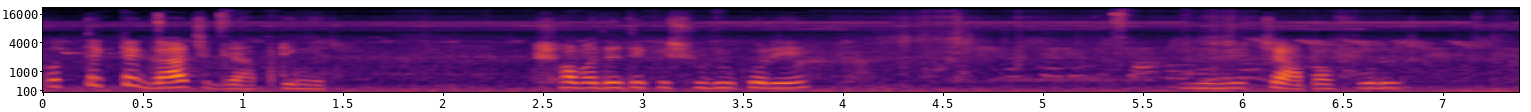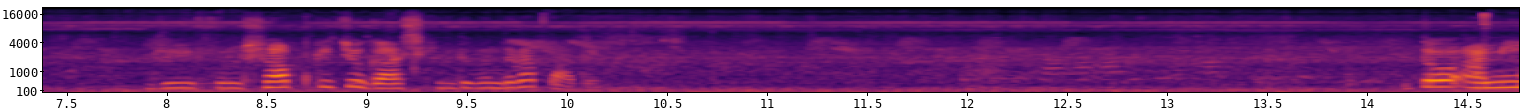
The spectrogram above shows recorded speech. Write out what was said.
প্রত্যেকটা গাছ গ্রাফটিংয়ের সবাদের থেকে শুরু করে চাপা ফুল, জুঁই ফুল সব কিছু গাছ কিন্তু বন্ধুরা পাবেন। তো আমি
